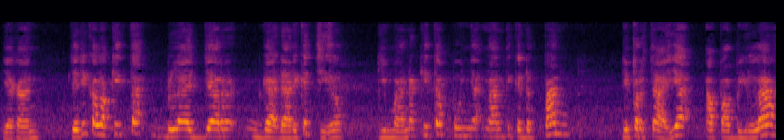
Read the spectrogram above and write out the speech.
ya kan? Jadi kalau kita belajar nggak dari kecil, gimana kita punya nanti ke depan dipercaya apabila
